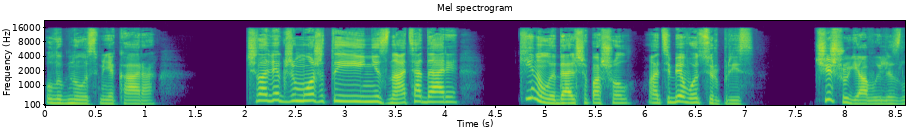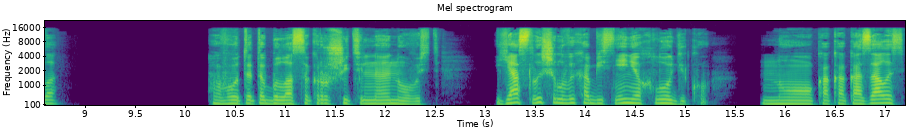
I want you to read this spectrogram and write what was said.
Улыбнулась мне Кара. Человек же может и не знать о Даре. Кинул и дальше пошел, а тебе вот сюрприз. Чешуя вылезла. Вот это была сокрушительная новость. Я слышал в их объяснениях логику, но, как оказалось,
